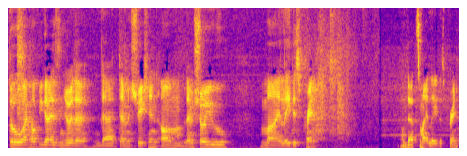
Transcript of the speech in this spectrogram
So I hope you guys enjoy that that demonstration. Um let me show you my latest print. That's my latest print.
